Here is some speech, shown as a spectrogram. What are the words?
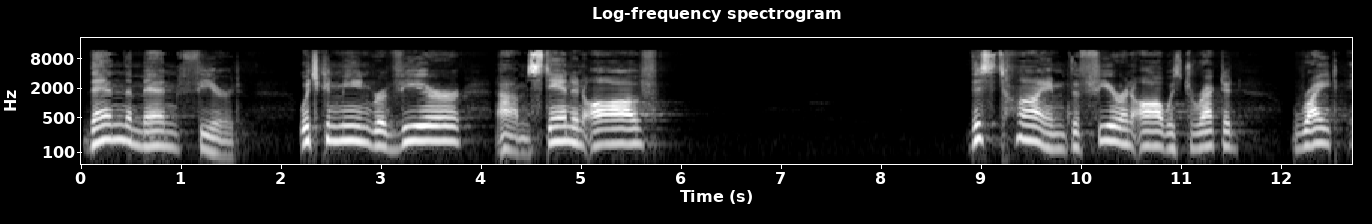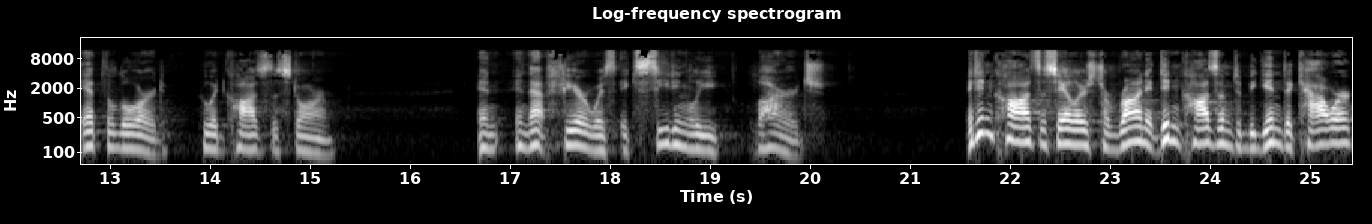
Then the men feared, which can mean revere, um, stand in awe of. This time, the fear and awe was directed right at the Lord who had caused the storm. And, and that fear was exceedingly large. It didn't cause the sailors to run. It didn't cause them to begin to cower.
